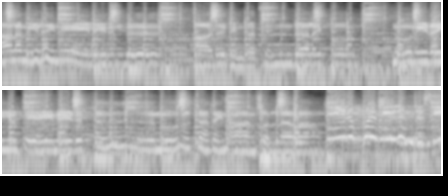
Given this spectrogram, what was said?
அலமிலை மேலிருந்து ஆடுகின்ற தெந்தலை போல் நூலிடையில் தேனெடுத்து நூறு கதை நான் சொல்லவா? தேனுக்குள் விழுந்த சீ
